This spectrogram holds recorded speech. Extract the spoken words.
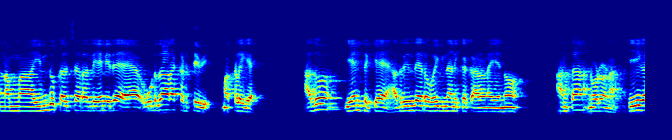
ನಮ್ಮ ಹಿಂದೂ ಕಲ್ಚರ್ ಅಲ್ಲಿ ಏನಿದೆ, ಉಡ್ದಾರ ಕಟ್ತೀವಿ ಮಕ್ಕಳಿಗೆ. ಅದು ಎಂತಕ್ಕೆ ಅದರಿಂದ ಇರೋ ವೈಜ್ಞಾನಿಕ ಕಾರಣ ಏನು ಅಂತ ನೋಡೋಣ. ಈಗ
